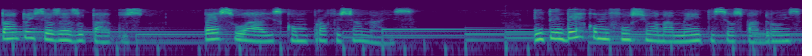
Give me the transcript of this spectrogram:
tanto em seus resultados pessoais como profissionais. Entender como funciona a mente e seus padrões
